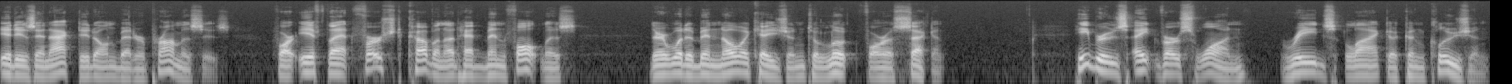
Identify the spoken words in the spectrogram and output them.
it is enacted on better promises. For if that first covenant had been faultless, there would have been no occasion to look for a second. Hebrews 8, verse 1 reads like a conclusion.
